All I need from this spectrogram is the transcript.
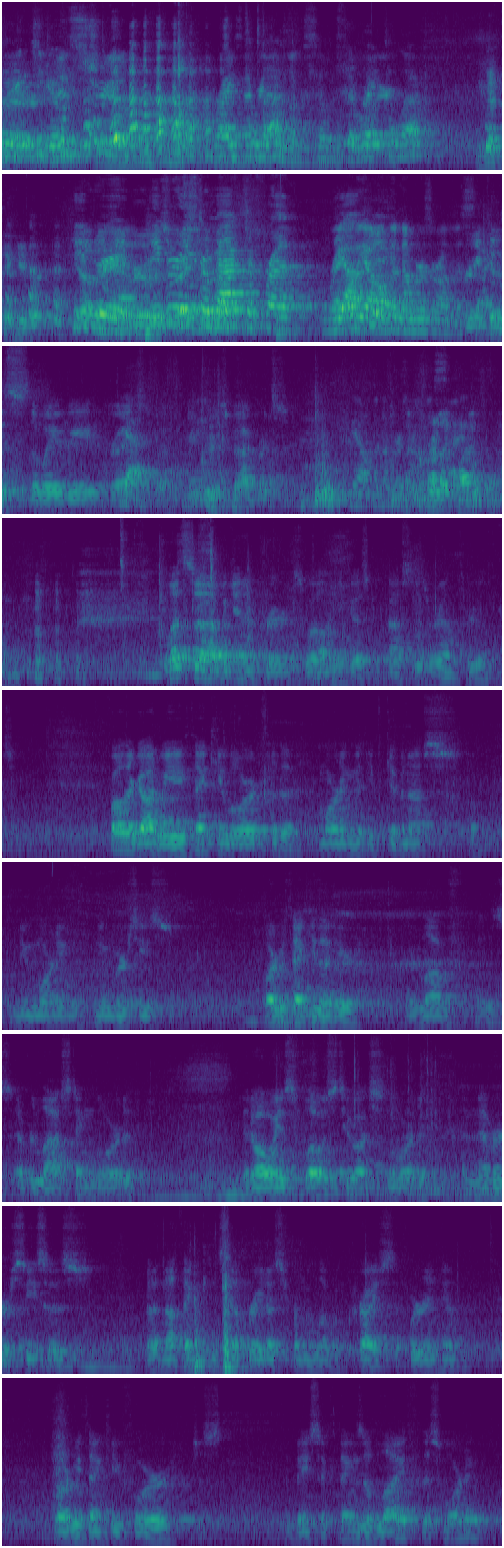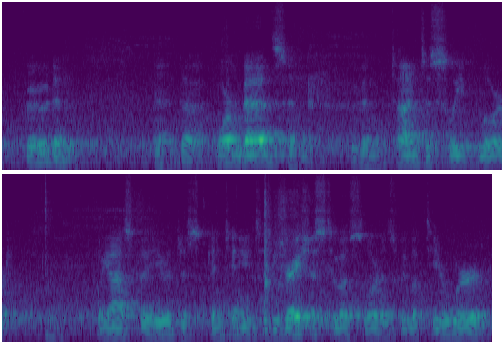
prayer. Great to It's true. Right to Everything left, looks so is right to similar. left? You got the Hebrew? Yeah, the Hebrew, Hebrew is Hebrew is from to back to front. Right, Yeah. yeah, all the numbers are on this Greek side. is the way we write, Yeah. but Hebrew is backwards. Yeah, all the numbers are on Really this quiet. side. Let's uh, begin in prayer as well, and you guys can pass these around through. Father God, we thank you, Lord, for the morning that you've given us, a new morning, new mercies. Lord, we thank you that your, your love is everlasting, Lord, and it always flows to us, Lord, and, and never ceases, that nothing can separate us from the love of Christ if we're in him. Lord, we thank you for just the basic things of life this morning, food and and uh, warm beds and even time to sleep, Lord. We ask that you would just continue to be gracious to us, Lord, as we look to your word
